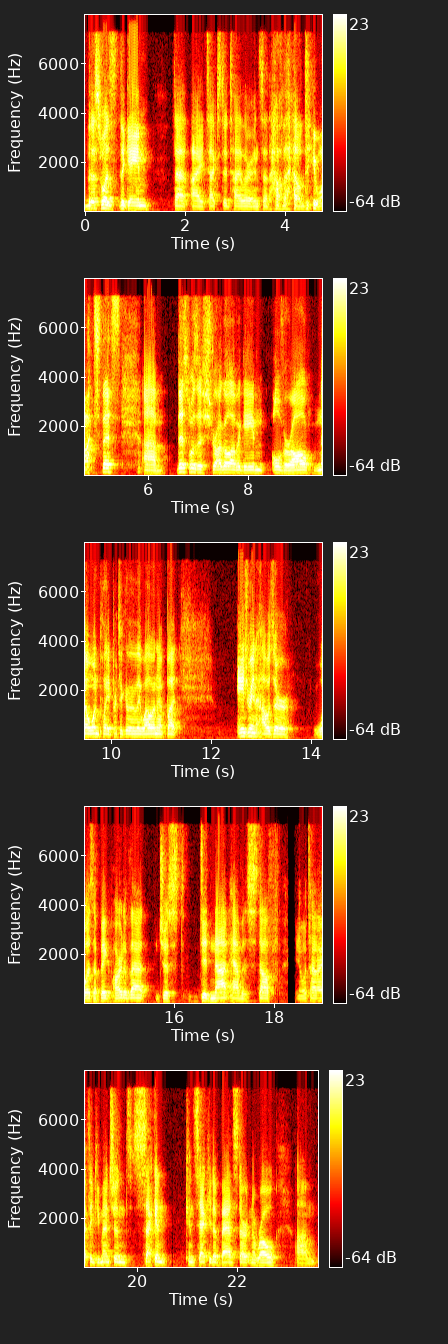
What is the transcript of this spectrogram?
This was the game that I texted Tyler and said, "How the hell do you watch this?" Um, this was a struggle of a game overall. No one played particularly well in it, but Adrian Houser was a big part of that. Just did not have his stuff. You know, Tyler, I think you mentioned second consecutive bad start in a row. Um,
